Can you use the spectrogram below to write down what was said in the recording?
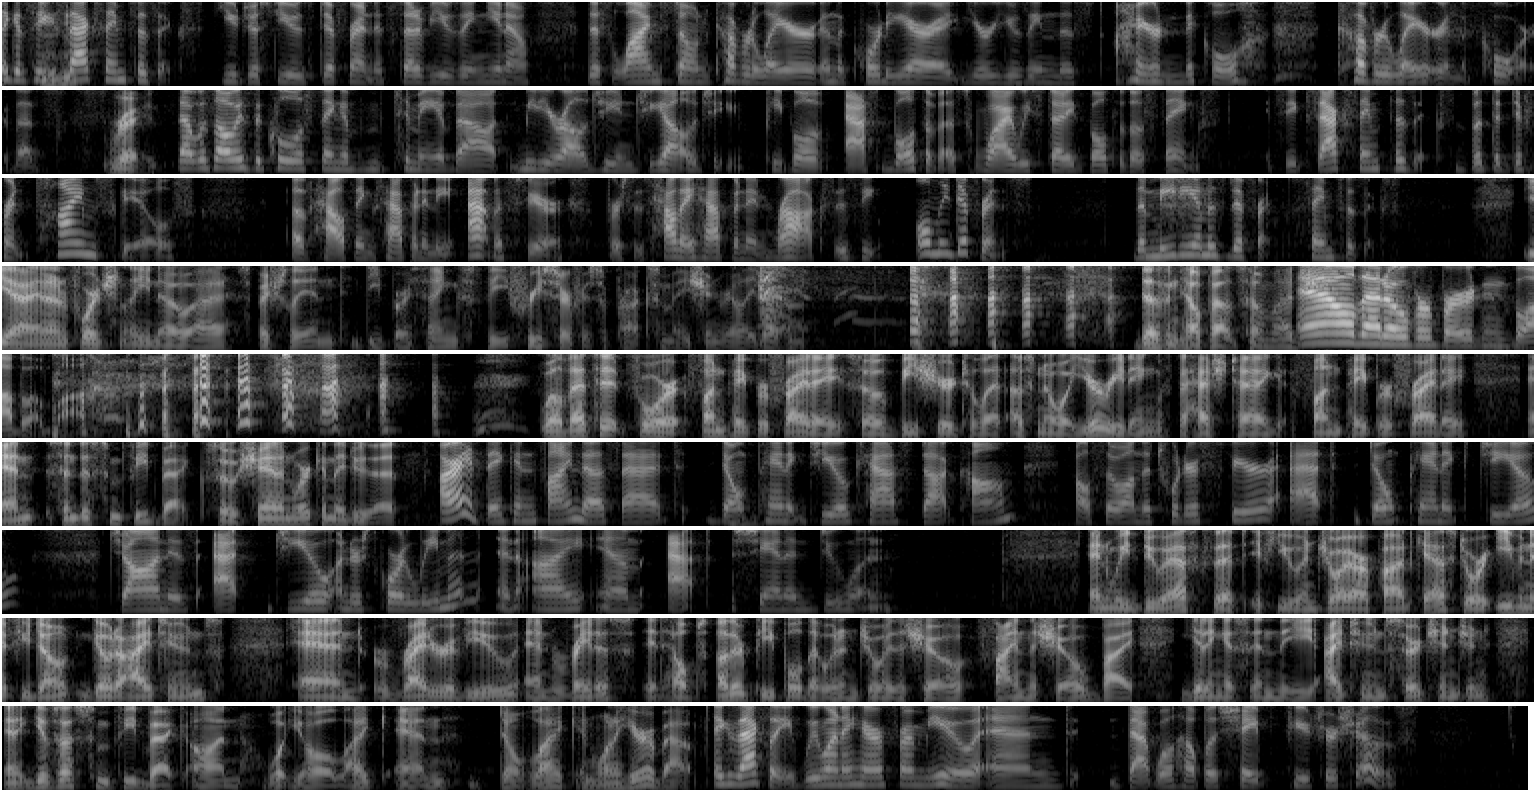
like it's the mm-hmm. exact same physics. You just use different instead of using, you know, this limestone cover layer in the Cordillera, you're using this iron nickel cover layer in the core. That's Right. that was always the coolest thing to me about meteorology and geology. People have asked both of us why we studied both of those things. It's the exact same physics, but the different time scales of how things happen in the atmosphere versus how they happen in rocks is the only difference. The medium is different, same physics. Yeah, and unfortunately, you know, uh, especially in deeper things, the free surface approximation really doesn't doesn't help out so much. all that overburden, blah blah blah. Well, that's it for Fun Paper Friday. So be sure to let us know what you're reading with the hashtag Fun Paper Friday and send us some feedback. So, Shannon, where can they do that? All right, they can find us at don'tpanicgeocast.com, also on the Twitter sphere at don'tpanicgeo. John is at geo underscore Leeman, and I am at Shannon Dulin. And we do ask that if you enjoy our podcast, or even if you don't, go to iTunes and write a review and rate us. It helps other people that would enjoy the show find the show by getting us in the iTunes search engine. And it gives us some feedback on what you all like and don't like and want to hear about. Exactly. We want to hear from you, and that will help us shape future shows.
